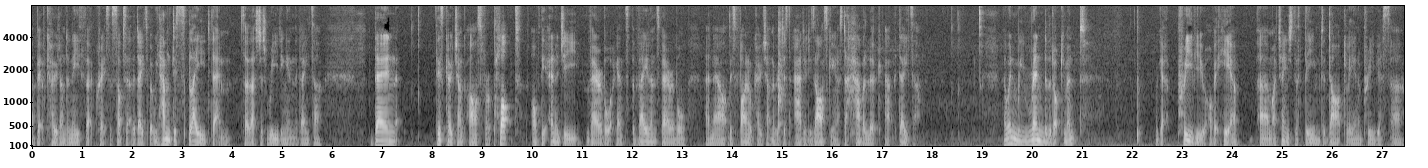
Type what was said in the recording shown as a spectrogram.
a bit of code underneath that creates a subset of the data, but we haven't displayed them. So that's just reading in the data. Then this code chunk asks for a plot of the energy variable against the valence variable. And now this final code chunk that we've just added is asking us to have a look at the data. Now when we render the document, we get a preview of it here. Um, I changed the theme to darkly in a previous uh,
